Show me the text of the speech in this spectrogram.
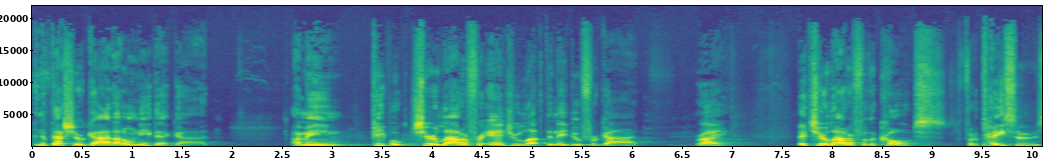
And if that's your God, I don't need that God. I mean, people cheer louder for Andrew Luck than they do for God, right? They cheer louder for the Colts, for the Pacers,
